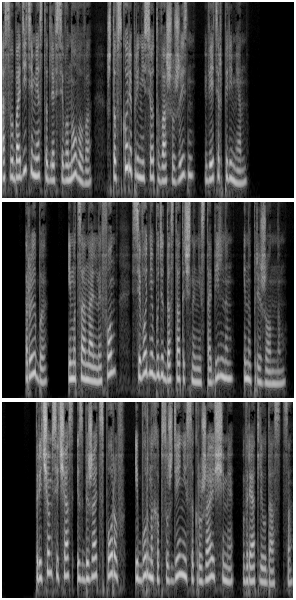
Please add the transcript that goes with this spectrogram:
Освободите место для всего нового – что вскоре принесет в вашу жизнь ветер перемен. Рыбы. Эмоциональный фон сегодня будет достаточно нестабильным и напряженным. Причем сейчас избежать споров и бурных обсуждений с окружающими вряд ли удастся.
